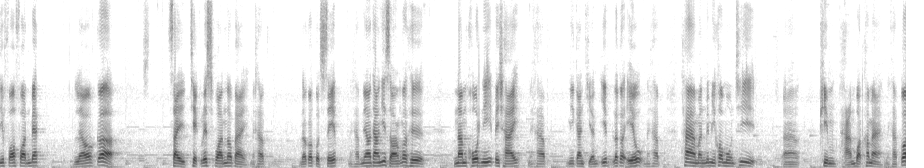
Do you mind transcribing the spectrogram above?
default font back แล้วก็ใส่ text response เข้าไปนะครับ แล้วก็กด save นะครับแนวทางที่ 2 ก็คือนำโค้ดนี้ไปใช้นะครับ มีการเขียน if แล้วก็ else นะครับ ถ้ามันไม่มีข้อมูลที่พิมพ์ถามบอทเข้ามานะครับ ก็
